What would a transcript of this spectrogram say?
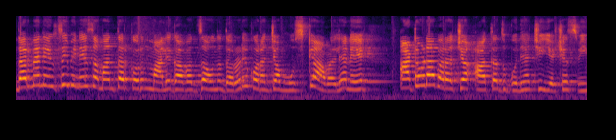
दरम्यान एलसीबीने समांतर करून मालेगावात जाऊन दरोडेखोरांच्या मुसक्या आवळल्याने आठवडाभराच्या आतच गुन्ह्याची यशस्वी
